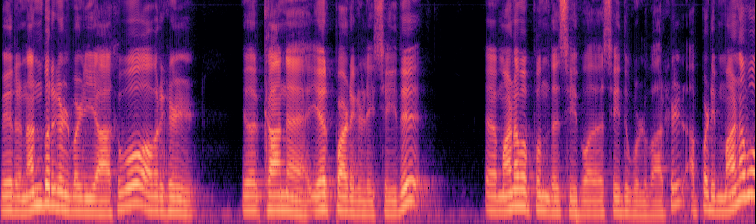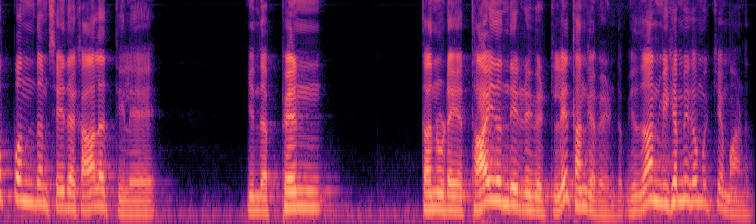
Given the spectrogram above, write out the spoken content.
வேறு நண்பர்கள் வழியாகவோ அவர்கள் இதற்கான ஏற்பாடுகளை செய்து மன ஒப்பந்தம் செய்து செய்து கொள்வார்கள். அப்படி மன ஒப்பந்தம் செய்த காலத்திலே இந்த பெண் தன்னுடைய தாய் தந்தையுடைய வீட்டிலே தங்க வேண்டும். இதுதான் மிக மிக முக்கியமானது.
